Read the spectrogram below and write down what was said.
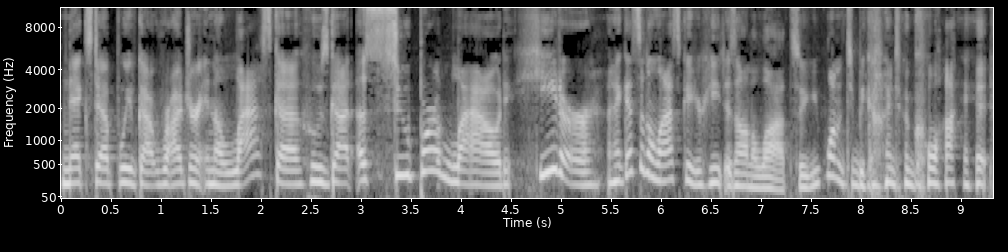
Next up, we've got Roger in Alaska who's got a super loud heater. And I guess in Alaska, your heat is on a lot, so you want it to be kind of quiet.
